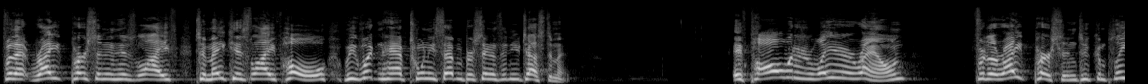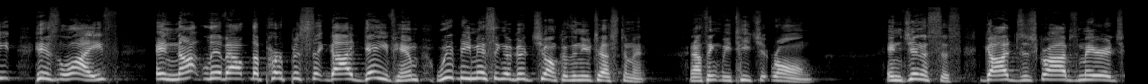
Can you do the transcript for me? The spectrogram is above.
for that right person in his life to make his life whole, we wouldn't have 27% of the New Testament. If Paul would have waited around for the right person to complete his life and not live out the purpose that God gave him, we'd be missing a good chunk of the New Testament. And I think we teach it wrong. In Genesis, God describes marriage.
